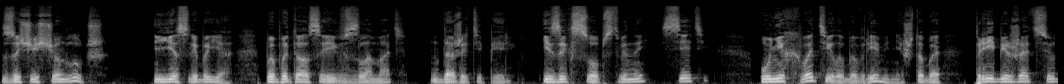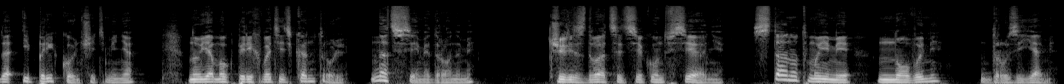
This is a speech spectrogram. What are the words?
защищен лучше. И если бы я попытался их взломать, даже теперь, из их собственной сети, у них хватило бы времени, чтобы прибежать сюда и прикончить меня. Но я мог перехватить контроль над всеми дронами. Через двадцать секунд все они станут моими новыми друзьями.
